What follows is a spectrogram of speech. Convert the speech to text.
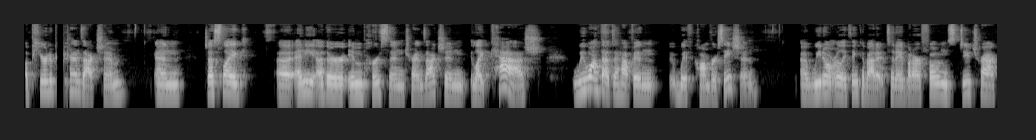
a peer to peer transaction. And just like uh, any other in person transaction, like cash, we want that to happen with conversation. Uh, we don't really think about it today, but our phones do track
